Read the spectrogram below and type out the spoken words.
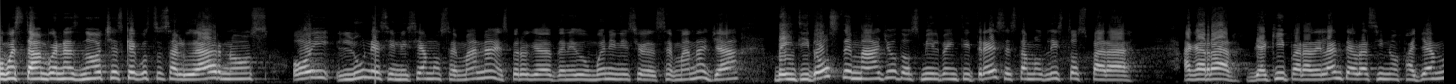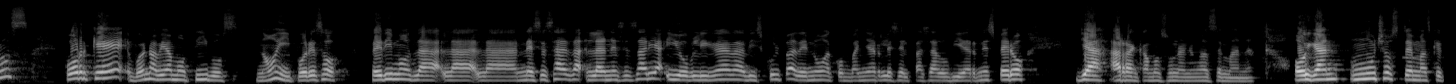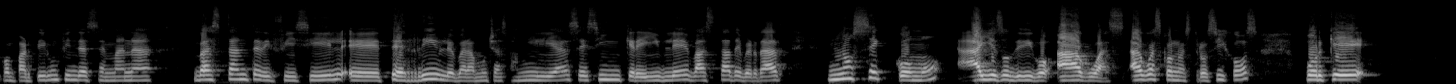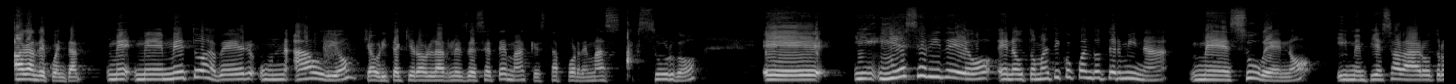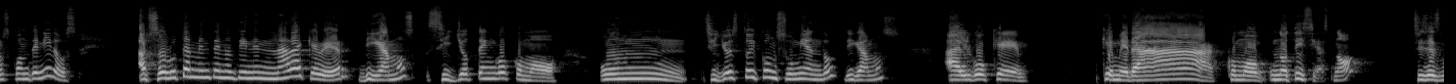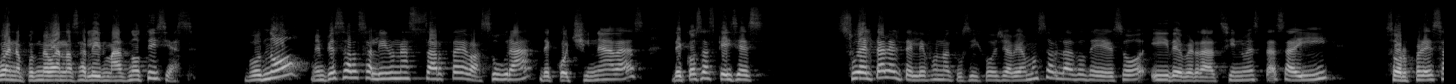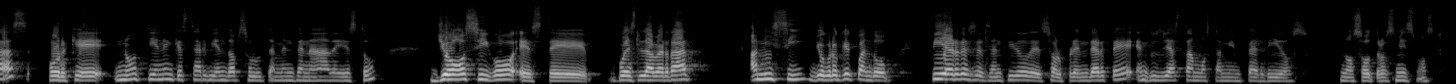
¿Cómo están? Buenas noches, qué gusto saludarnos. Hoy lunes iniciamos semana, espero que haya tenido un buen inicio de semana, ya 22 de mayo 2023, estamos listos para agarrar de aquí para adelante, ahora sí no fallamos, porque, bueno, había motivos, ¿no? Y por eso pedimos la, la, necesaria, la necesaria y obligada disculpa de no acompañarles el pasado viernes, pero ya arrancamos una nueva semana. Oigan, muchos temas que compartir, un fin de semana bastante difícil, eh, terrible para muchas familias, es increíble, basta de verdad, no sé cómo, ahí es donde digo aguas, aguas con nuestros hijos, porque hagan de cuenta, me, meto a ver un audio, que ahorita quiero hablarles de ese tema, que está por demás absurdo, eh, y, y, ese video en automático cuando termina me sube, ¿no? Y me empieza a dar otros contenidos. Absolutamente no tienen nada que ver, digamos, si yo tengo como un, si yo estoy consumiendo, digamos, algo que, que me da como noticias, ¿no? Si dices, bueno, pues me van a salir más noticias. Pues no, me empieza a salir una sarta de basura, de cochinadas, de cosas que dices, suéltale el teléfono a tus hijos, ya habíamos hablado de eso y de verdad, si no estás ahí, sorpresas, porque no tienen que estar viendo absolutamente nada de esto. Yo sigo, este, pues la verdad, a mí sí, yo creo que cuando pierdes el sentido de sorprenderte, entonces ya estamos también perdidos nosotros mismos.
